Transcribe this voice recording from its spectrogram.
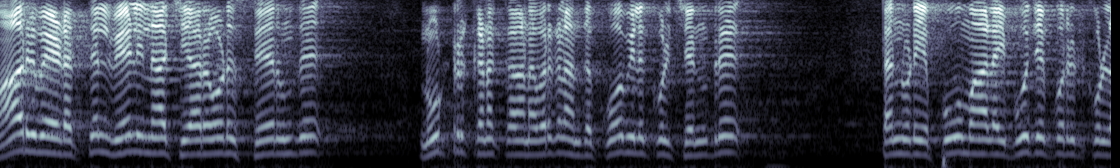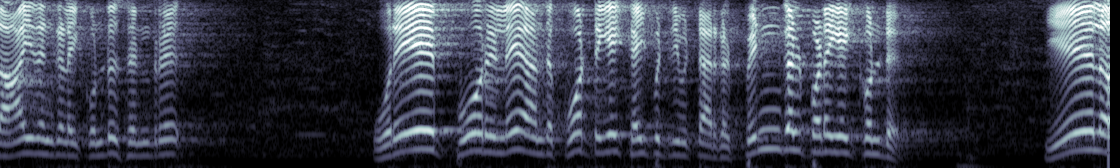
மாறுவேடத்தில் வேலிநாச்சியாரோடு சேர்ந்து நூற்றுக்கணக்கானவர்கள் அந்த கோவிலுக்குள் சென்று தன்னுடைய பூமாலை பூஜை பொருட்குள்ள ஆயுதங்களை கொண்டு சென்று ஒரே போரிலே அந்த கோட்டையை கைப்பற்றி விட்டார்கள். பெண்கள் படையை கொண்டு ஏழு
